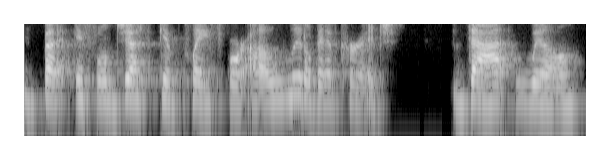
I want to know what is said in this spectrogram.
but if we'll just give place for a little bit of courage, that will,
